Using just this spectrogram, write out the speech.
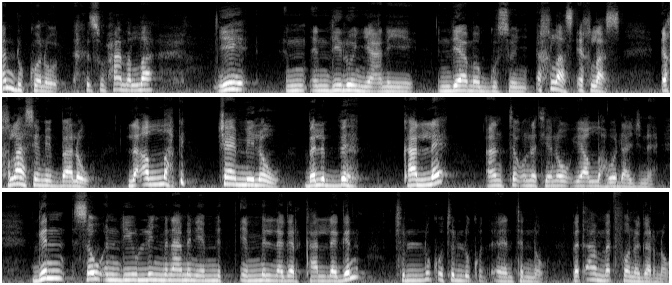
አንድ እኮ ነው ስብሓንላህ ይህ እንዲሉኝ ያኒ እንዲያመጉሱኝ እክላስ እክላስ እክላስ የሚባለው ለአላህ ብቻ የሚለው በልብህ ካለ አንተ እውነት ነው የአላህ ወዳጅ ነህ ግን ሰው እንዲዩልኝ ምናምን የሚል ነገር ካለ ግን ትልቁ ትልቁ እንትን ነው። በጣም መጥፎ ነገር ነው።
